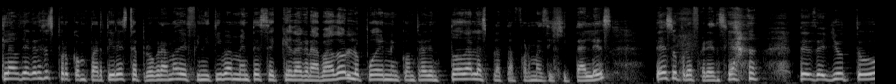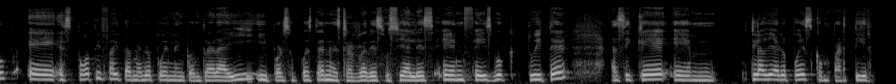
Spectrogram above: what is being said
Claudia, gracias por compartir este programa. Definitivamente se queda grabado. Lo pueden encontrar en todas las plataformas digitales de su preferencia, desde YouTube, eh, Spotify también lo pueden encontrar ahí y por supuesto en nuestras redes sociales, en Facebook, Twitter. Así que... Em, Claudia, lo puedes compartir.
